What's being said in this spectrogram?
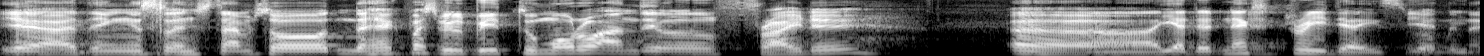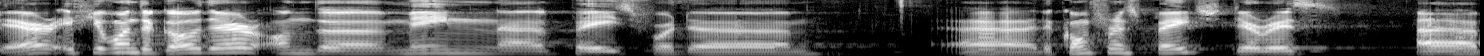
yeah, I think it's lunchtime. So the Hackfest will be tomorrow until Friday. Uh, Uh, yeah, the next three days Yeah, will be there. If you want to go there on the main uh, page for the uh, the conference page, there is a,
